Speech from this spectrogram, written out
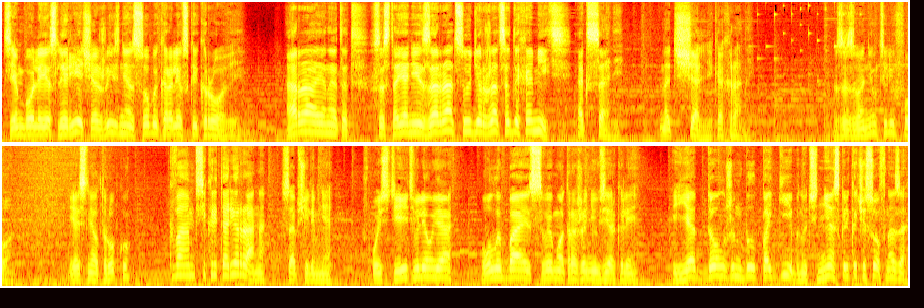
Тем более, если речь о жизни особой королевской крови. А Райан этот в состоянии за рацию держаться дохамить Оксане, начальник охраны. Зазвонил телефон. Я снял трубку. «К вам секретарь рано», — сообщили мне. «Впустить», — велел я, улыбаясь своему отражению в зеркале. Я должен был погибнуть несколько часов назад.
